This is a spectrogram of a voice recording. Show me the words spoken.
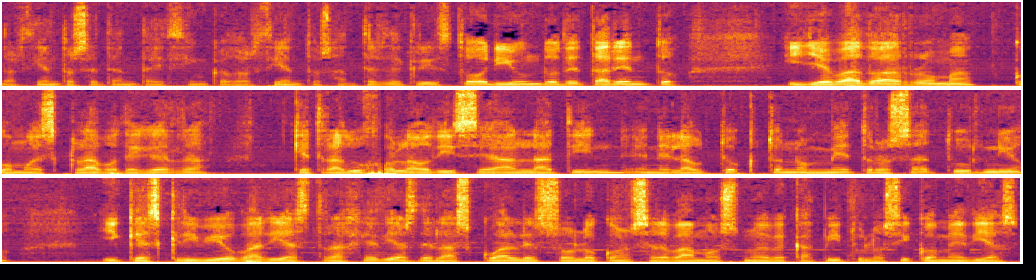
275-200 a.C., oriundo de Tarento y llevado a Roma como esclavo de guerra, que tradujo la Odisea al latín en el autóctono metro Saturnio y que escribió varias tragedias de las cuales sólo conservamos nueve capítulos y comedias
